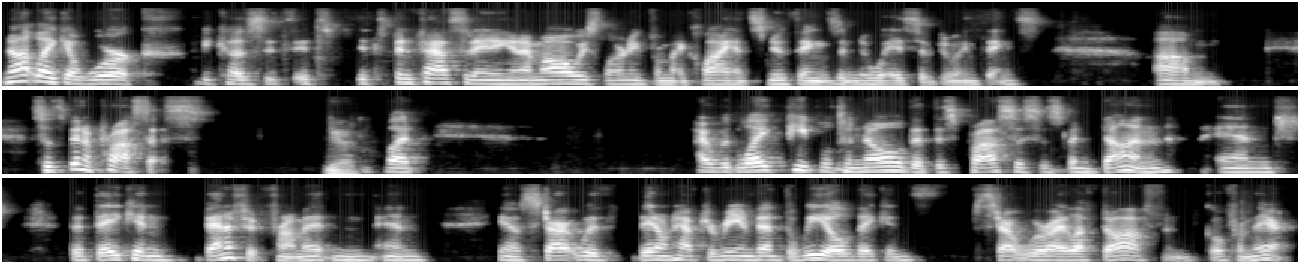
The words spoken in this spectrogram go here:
not like a work because it's it's it's been fascinating and I'm always learning from my clients new things and new ways of doing things. Um, so it's been a process Yeah. but I would like people to know that this process has been done and that they can benefit from it and, and, you know, start with, they don't have to reinvent the wheel. They can start where I left off and go from there.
